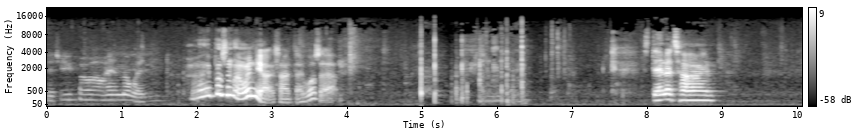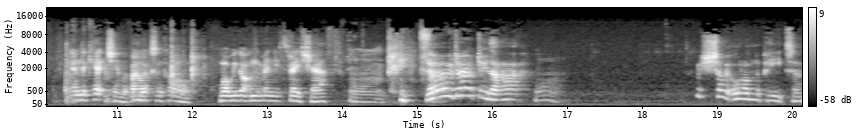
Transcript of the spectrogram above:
Did you go out in the wind? It wasn't that windy outside though, was it? It's dinner time. In the kitchen with Alex and Cole. What we got on the menu today, chef? Um, No, don't do that. oh. We shove it all on the pizza.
